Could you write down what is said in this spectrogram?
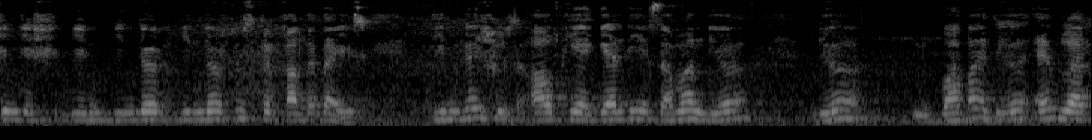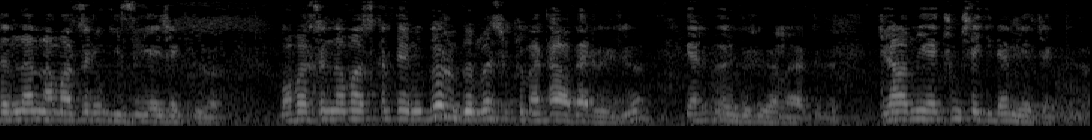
Şimdi şi- bin- bin dört- 1446'dayız. 1506'ya geldiği zaman diyor, diyor baba diyor evladından namazını gizleyecek diyor. Babası namaz kıldığını görür görmez hükümete haber veriyor. Gelip öldürüyorlar diyor. Camiye kimse gidemeyecek diyor.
